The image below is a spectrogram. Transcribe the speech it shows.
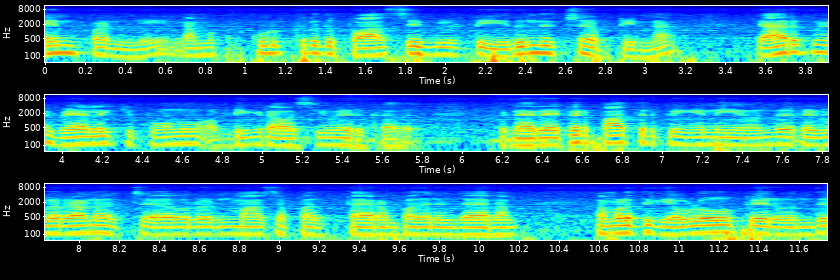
ஏர்ன் பண்ணி நமக்கு கொடுக்குறது பாசிபிலிட்டி இருந்துச்சு அப்படின்னா யாருக்குமே வேலைக்கு போகணும் அப்படிங்கிற அவசியமே இருக்காது. இப்போ நிறைய பேர் பார்த்துருப்பீங்க நீங்கள் வந்து ரெகுலரான ஒரு மாதம் பத்தாயிரம் பதினஞ்சாயிரம் சம்பளத்துக்கு எவ்வளோ பேர் வந்து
